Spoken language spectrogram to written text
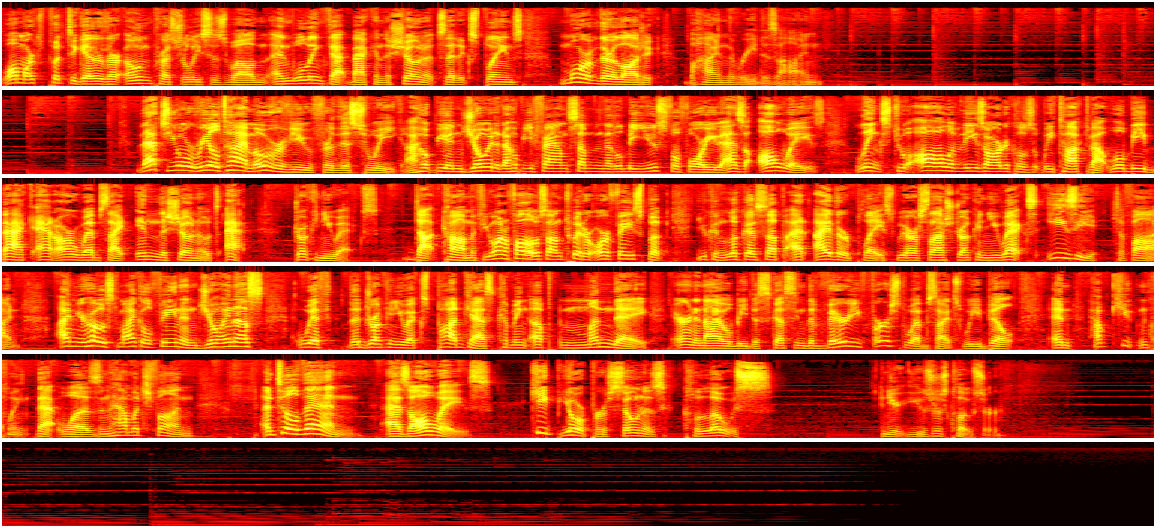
Walmart's put together their own press release as well, and we'll link that back in the show notes that explains more of their logic behind the redesign. That's your real time overview for this week. I hope you enjoyed it. I hope you found something that'll be useful for you. As always, links to all of these articles that we talked about will be back at our website in the show notes at drunkenux If you want to follow us on Twitter or Facebook, you can look us up at either place. We are slash drunken UX, easy to find. I'm your host, Michael Feen, and join us with the Drunken UX podcast coming up Monday. Aaron and I will be discussing the very first websites we built and how cute and quaint that was and how much fun. Until then, as always, keep your personas close and your users closer.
